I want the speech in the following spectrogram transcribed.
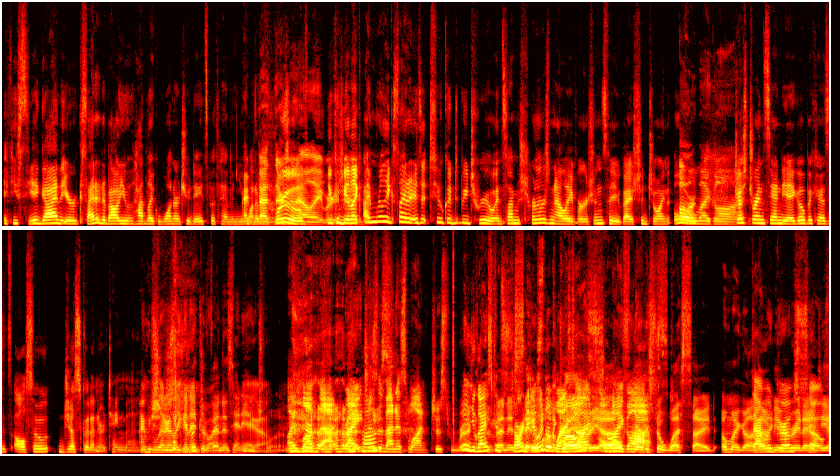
If you see a guy that you're excited about, you had like one or two dates with him, and you I want to bet there's an prove, LA you can be like, "I'm really excited. Is it too good to be true?" And so I'm sure there's an LA version, so you guys should join. Oh my god. just join San Diego because it's also just good entertainment. I'm We should literally gonna like, join Venice San Beach Diego. one. I love that, right? Just the Venice one. Just you wreck guys the could Venice start it. City It would Walk grow area. so Yeah, just a west side. Oh my god, That that, would would be grow a great so idea.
